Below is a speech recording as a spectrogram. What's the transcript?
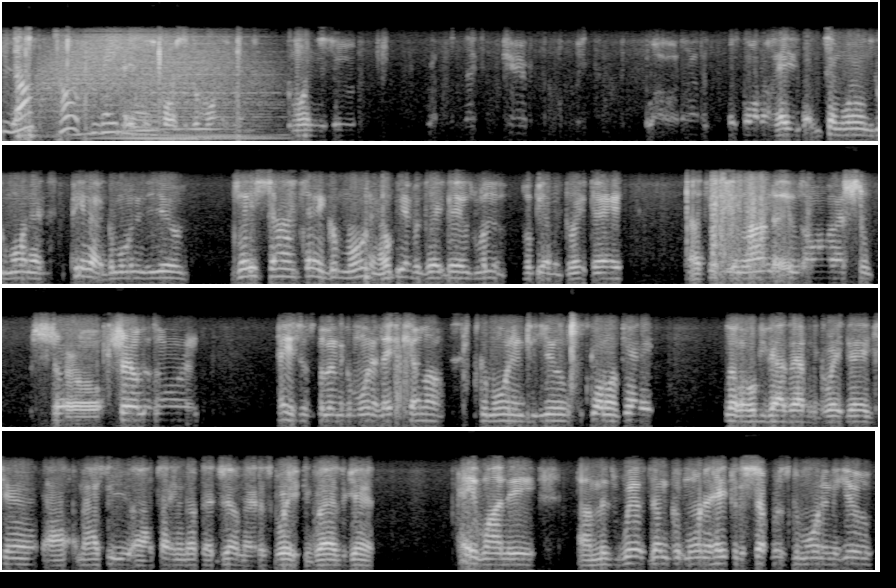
Blog Talk Radio. Hey, Miss Portia, good morning. Good morning to you. What's going on? Hey, Tim Williams, good morning. Peanut, good morning to you. Jay Sean K, good morning. Hope you have a great day as well. Hope you have a great day. Uh, Sister Yolanda is on. Cheryl, Cheryl is on. Hey, Sister Belinda, good morning. Lady Keller, good morning to you. What's going on, Kenny? Look, I hope you guys are having a great day, Ken. Uh, man, I see you uh, tightening up that gym, man. That's great. Congrats again. Hey, Wande. Uh, Ms. Wisdom, good morning. Hey to the Shepherds, good morning to you.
